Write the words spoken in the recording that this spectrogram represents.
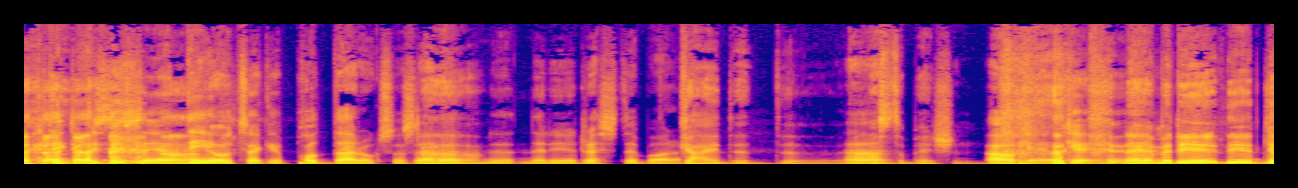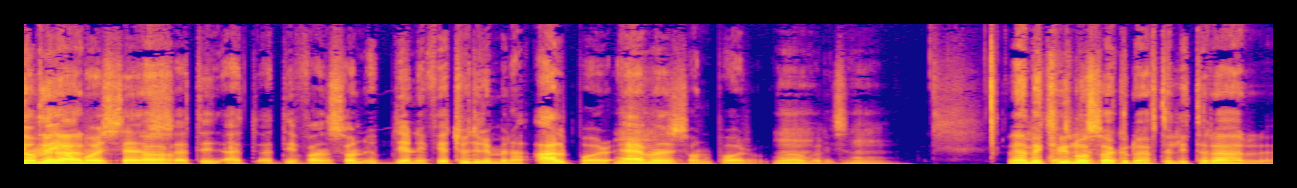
Jag tänkte precis säga Ja. det och säkert poddar också, så här, Ja. när det är röster bara. Guided uh, Ja. masturbation. Ah, Okej, okej. Nej, men det, det är Då make more sense att, det, att, att det var en sån uppdelning, för jag trodde du menade all porr, Mm. även sån porr. Mm, liksom. mm. Nej, men kvinnor söker då efter litterär, eh,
